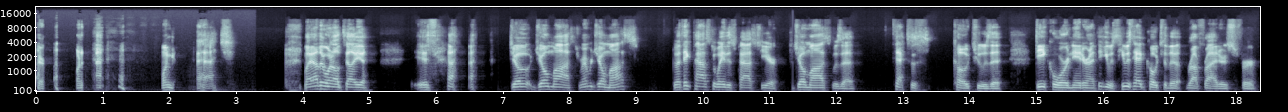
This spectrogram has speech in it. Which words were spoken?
one, one match. My other one I'll tell you is Joe Joe Moss. Remember Joe Moss? Who I think passed away this past year. Joe Moss was a Texas coach who was a D coordinator. And I think he was he was head coach of the Rough Riders for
